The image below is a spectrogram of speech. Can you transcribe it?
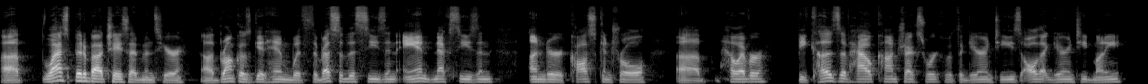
Uh, last bit about Chase Edmonds here. Uh, Broncos get him with the rest of this season and next season under cost control. Uh, however, because of how contracts work with the guarantees, all that guaranteed money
